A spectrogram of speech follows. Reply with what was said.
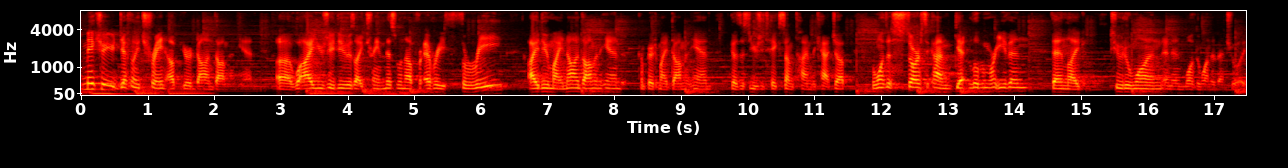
make sure you definitely train up your non-dominant hand. Uh, what I usually do is I train this one up for every three. I do my non-dominant hand compared to my dominant hand because this usually takes some time to catch up. But once it starts to kind of get a little bit more even, then like two to one and then one to one eventually.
